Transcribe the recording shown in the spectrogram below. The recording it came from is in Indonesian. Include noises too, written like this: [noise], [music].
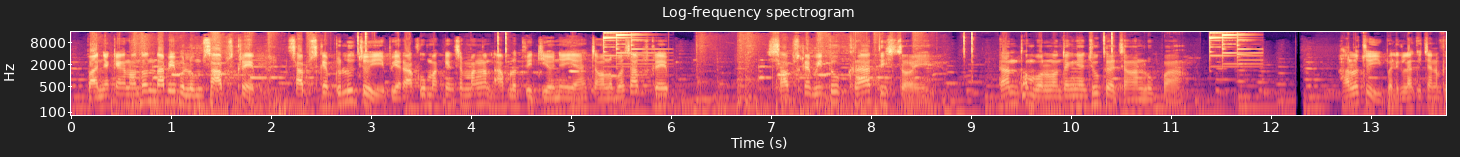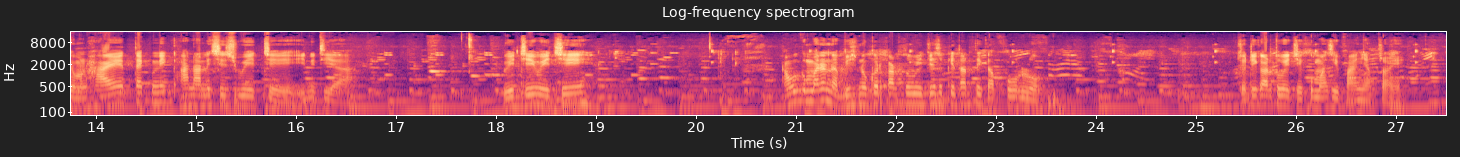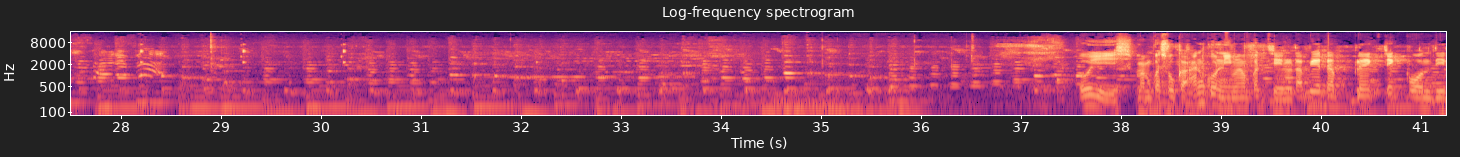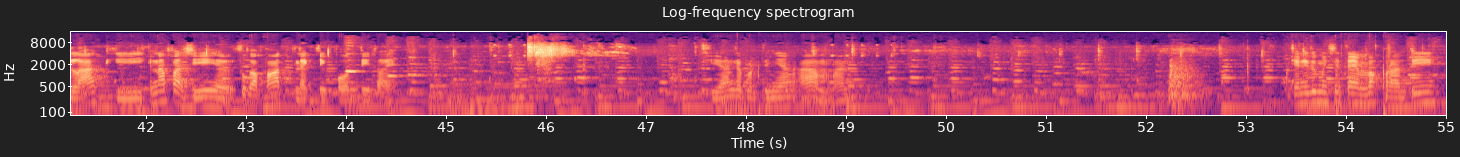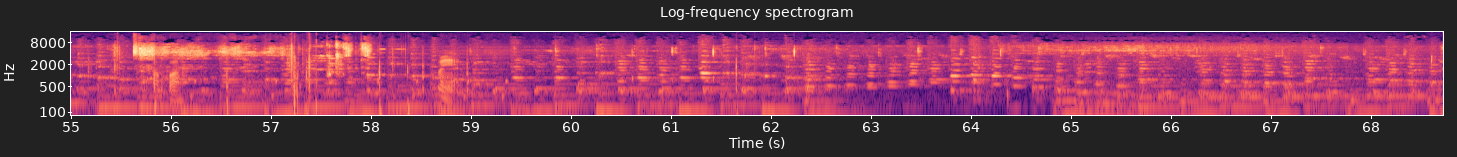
Banyak yang nonton tapi belum subscribe. Subscribe dulu cuy, biar aku makin semangat upload videonya ya. Jangan lupa subscribe. Subscribe itu gratis coy. Dan tombol loncengnya juga jangan lupa. Halo cuy, balik lagi channel Firman High Teknik Analisis WC. Ini dia. WC WC. Aku kemarin habis nuker kartu WC sekitar 30. Jadi kartu WC ku masih banyak coy. Wih, map kesukaanku nih map kecil, tapi ada blackjack bounty lagi. Kenapa sih suka banget blackjack bounty, coy? Sian sepertinya aman. Kan itu mesti tembak berarti apa? Apa ya?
